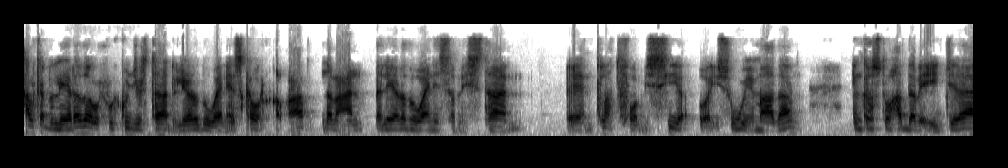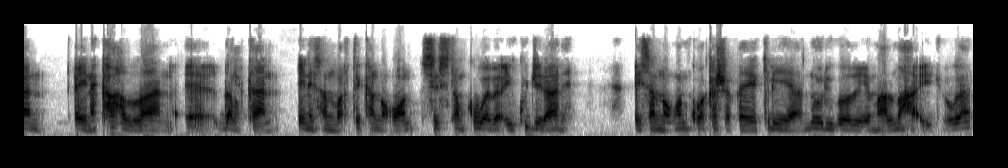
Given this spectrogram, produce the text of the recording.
Xalka dhalinyarada wuxuu ku jirtaa dhalinyaradu waa inay iska warqabaan. Dabcan dhalinyaradu waa inay samaystaan platform sia oo ay isugu imaadaan. Inkastoo haddaba ay jiraan ayna ka hadlaan dalkan inaysan marti ka noqon system kuwaba ay ku jiraane. Aysan noqon kuwa ka shaqeeya keliya nooligooda iyo maalmaha ay joogaan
